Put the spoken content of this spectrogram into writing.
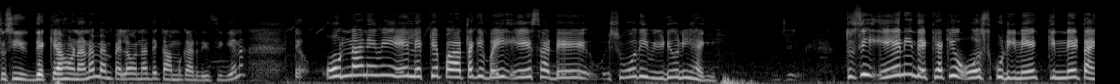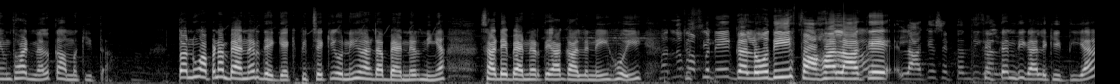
ਤੁਸੀਂ ਦੇਖਿਆ ਹੋਣਾ ਨਾ ਮੈਂ ਪਹਿਲਾਂ ਉਹਨਾਂ ਤੇ ਕੰਮ ਕਰਦੀ ਸੀਗੀ ਨਾ? ਤੇ ਉਹਨਾਂ ਨੇ ਵੀ ਇਹ ਲਿਖ ਕੇ ਪਾਤਾ ਕਿ ਬਈ ਇਹ ਸਾਡੇ ਸ਼ੋਅ ਦੀ ਵੀਡੀਓ ਨਹੀਂ ਹੈਗੀ। ਤੁਸੀਂ ਇਹ ਨਹੀਂ ਦੇਖਿਆ ਕਿ ਉਸ ਕੁੜੀ ਨੇ ਕਿੰਨੇ ਟਾਈਮ ਤੁਹਾਡੇ ਨਾਲ ਕੰਮ ਕੀਤਾ? ਤੁਹਾਨੂੰ ਆਪਣਾ ਬੈਨਰ ਦੇ ਗਿਆ ਕਿ ਪਿੱਛੇ ਕਿ ਉਹਨੇ ਸਾਡਾ ਬੈਨਰ ਨਹੀਂ ਆ। ਸਾਡੇ ਬੈਨਰ ਤੇ ਆ ਗੱਲ ਨਹੀਂ ਹੋਈ। ਮਤਲਬ ਆਪਣੇ ਗਲੋਂ ਦੀ ਫਾਹਾ ਲਾ ਕੇ ਲਾ ਕੇ ਸਿੱਟਣ ਦੀ ਗੱਲ ਸਿੱਟਣ ਦੀ ਗੱਲ ਕੀਤੀ ਆ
